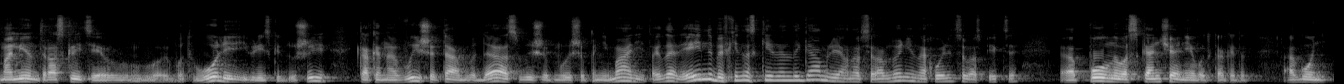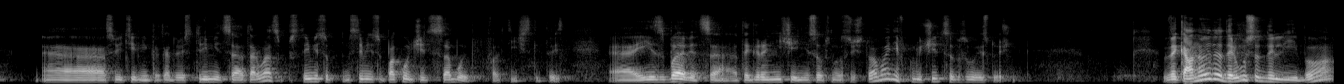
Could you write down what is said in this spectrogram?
момент раскрытия вот, воли еврейской души, как она выше там, выдаст, выше, выше понимания и так далее. Эйна бевхина скилен гамри, она все равно не находится в аспекте э, полного скончания, вот как этот огонь э, светильника, который стремится оторваться, стремится, стремится покончить с собой фактически, то есть э, избавиться от ограничений собственного существования, включиться в свой источник. Веканоида друса де либо,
